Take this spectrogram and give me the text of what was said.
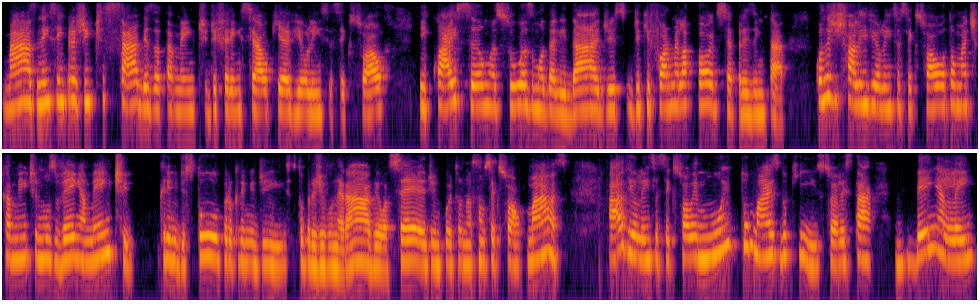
mas nem sempre a gente sabe exatamente diferenciar o que é violência sexual e quais são as suas modalidades, de que forma ela pode se apresentar. Quando a gente fala em violência sexual, automaticamente nos vem à mente crime de estupro, crime de estupro de vulnerável, assédio, importunação sexual, mas a violência sexual é muito mais do que isso, ela está bem além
